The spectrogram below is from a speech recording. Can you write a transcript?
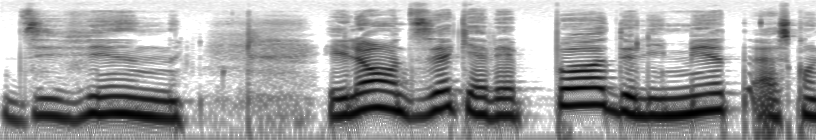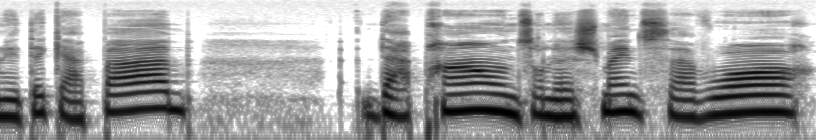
divine. Et là, on disait qu'il n'y avait pas de limite à ce qu'on était capable d'apprendre sur le chemin du savoir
